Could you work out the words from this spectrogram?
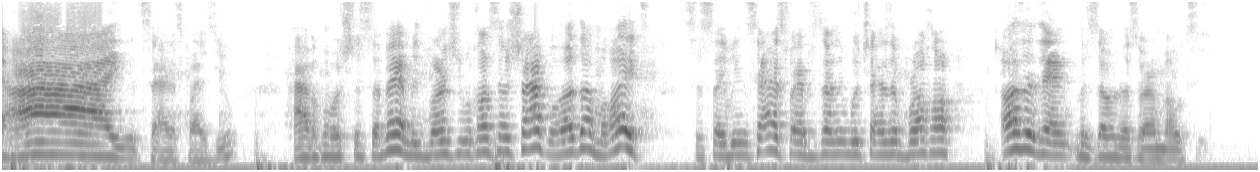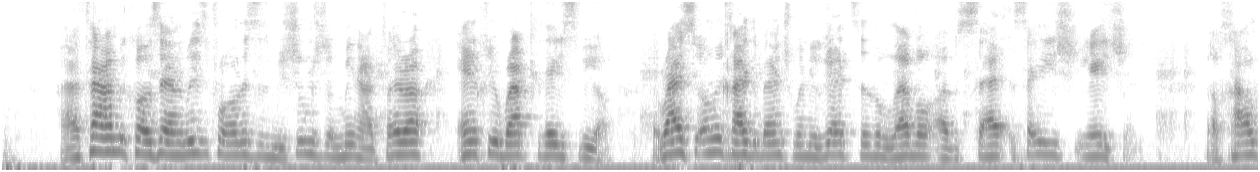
ah, it satisfies you. Have a commercial saveh, midvar shemachas hashakol adam right. So say being satisfied for something which has a bracha other than mazonas or a motzi. Time because and the reason for all this is mishum shemin Torah and chirak kadei sviyah. The rice you only chai to bench when you get to the level of satiation. I'm sorry.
